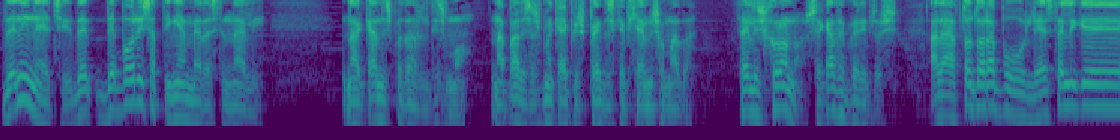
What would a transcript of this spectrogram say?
Δεν είναι έτσι. Δεν, δεν μπορείς από τη μια μέρα στην άλλη να κάνεις πρωταθλητισμό. Να πάρεις, ας πούμε, κάποιους παίκτες και φτιάχνει ομάδα. Θέλεις χρόνο σε κάθε περίπτωση. Αλλά αυτό τώρα που λες θέλει και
